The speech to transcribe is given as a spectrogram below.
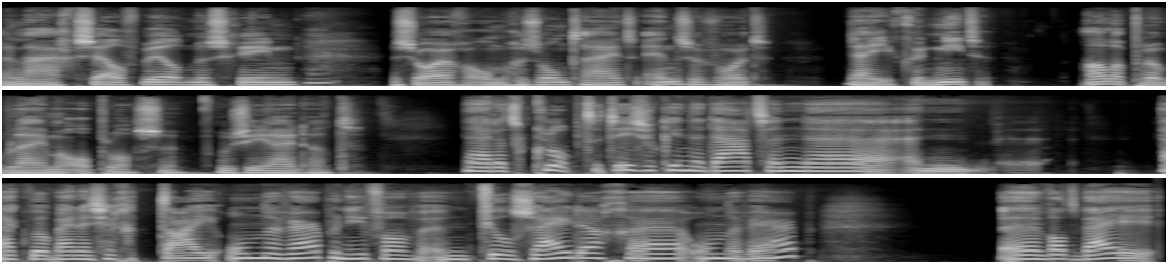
een laag zelfbeeld misschien, ja. zorgen om gezondheid enzovoort. Ja, je kunt niet alle problemen oplossen. Hoe zie jij dat? Nou, dat klopt. Het is ook inderdaad een, uh, een ja, ik wil bijna zeggen taai onderwerp, in ieder geval een veelzijdig uh, onderwerp. Uh, wat wij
